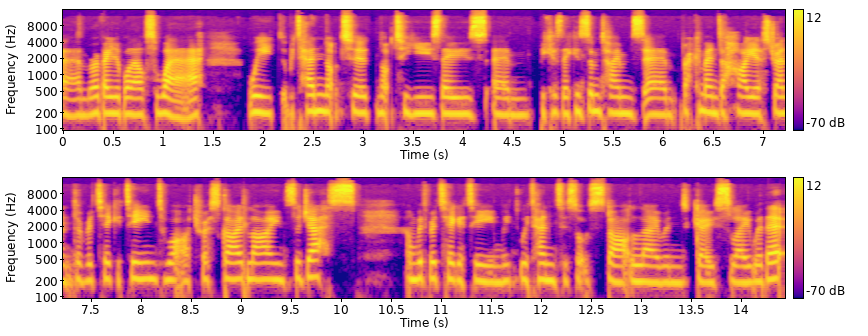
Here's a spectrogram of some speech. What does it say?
um, are available elsewhere, we we tend not to not to use those um, because they can sometimes um, recommend a higher strength of rotigotine to what our trust guideline suggests. And with rotigotine, we, we tend to sort of start low and go slow with it.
